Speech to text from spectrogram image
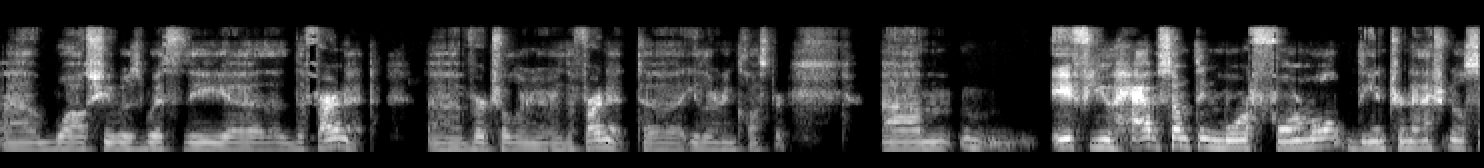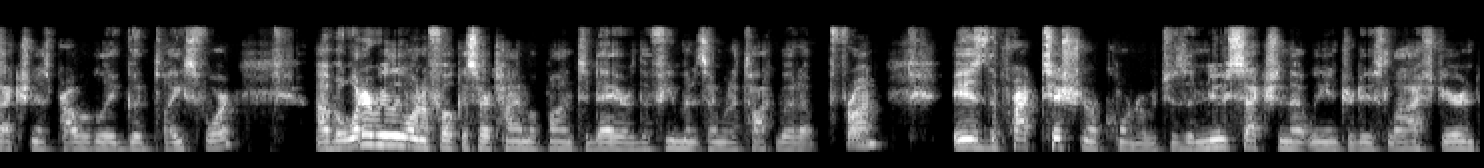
uh, while she was with the uh, the FARNet uh, virtual learning or the FARNet uh, e-learning cluster. Um, if you have something more formal, the international section is probably a good place for it. Uh, but what I really want to focus our time upon today, or the few minutes I'm going to talk about up front, is the practitioner corner, which is a new section that we introduced last year. And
